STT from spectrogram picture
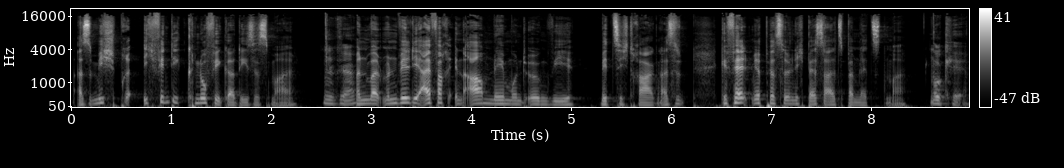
Also mich, ich finde die knuffiger dieses Mal. Okay. Man, man will die einfach in den Arm nehmen und irgendwie mit sich tragen. Also gefällt mir persönlich besser als beim letzten Mal. Okay.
